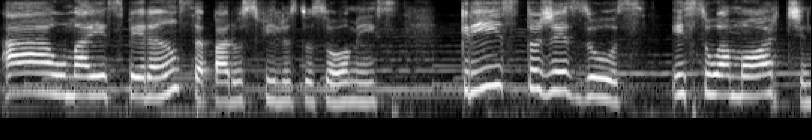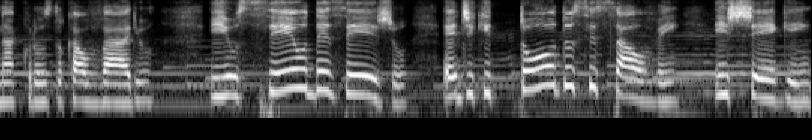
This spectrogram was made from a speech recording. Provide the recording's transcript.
há uma esperança para os filhos dos homens. Cristo Jesus e sua morte na cruz do Calvário, e o seu desejo é de que todos se salvem e cheguem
